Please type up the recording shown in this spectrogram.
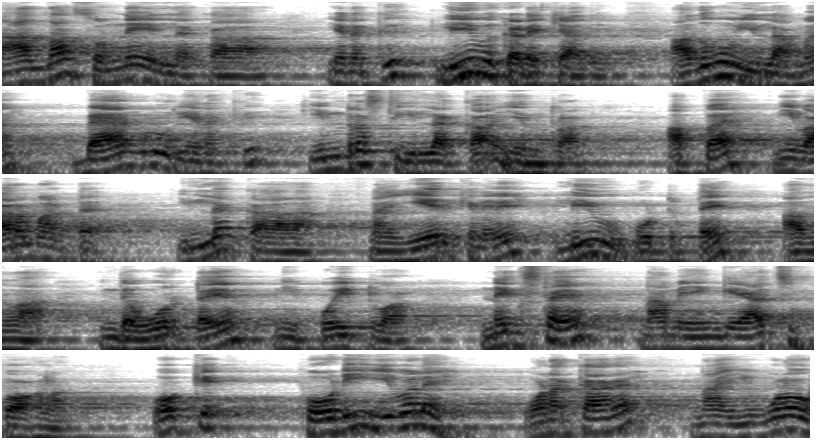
நான் தான் சொன்னேன் இல்லைக்கா எனக்கு லீவு கிடைக்காது. அதுவும் இல்லாமல் பெங்களூர் எனக்கு இன்ட்ரெஸ்ட் இல்லைக்கா என்றான் அப்போ நீ வரமாட்ட. இல்லைக்கா நான் ஏற்கனவே லீவு போட்டுட்டேன். அதெல்லாம் இந்த ஒரு டைம் நீ போயிட்டு வா. நெக்ஸ்ட் டைம் நாம் எங்கேயாச்சும் போகலாம். ஓகே போடி இவளே. உனக்காக நான் இவ்வளவு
